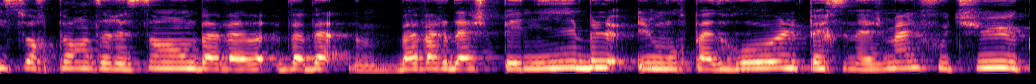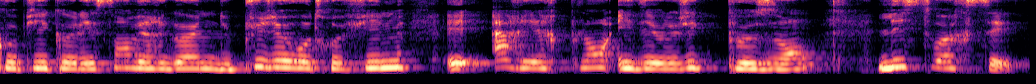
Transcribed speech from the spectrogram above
Histoire pas intéressante, bava- bava- non, bavardage pénible, humour pas drôle, personnage mal foutu, copier-coller sans vergogne de plusieurs autres films et arrière-plan idéologique pesant. L'histoire c'est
